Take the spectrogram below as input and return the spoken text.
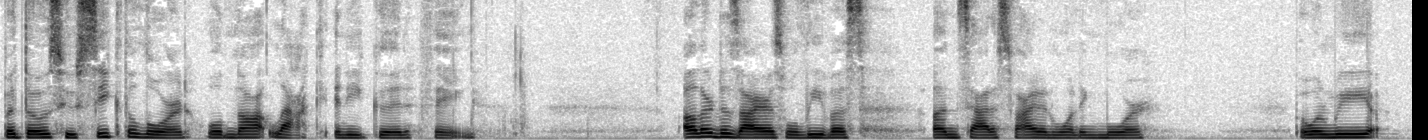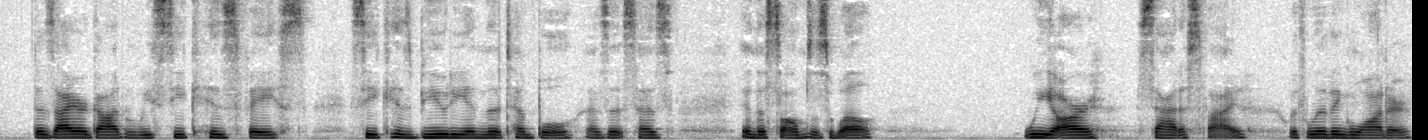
but those who seek the Lord will not lack any good thing. Other desires will leave us unsatisfied and wanting more. But when we desire God, when we seek His face, seek His beauty in the temple, as it says in the Psalms as well, we are satisfied with living water,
